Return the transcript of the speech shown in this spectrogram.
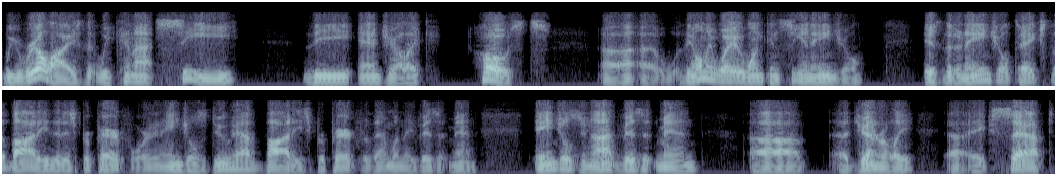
we realize that we cannot see the angelic hosts. Uh, uh, the only way one can see an angel is that an angel takes the body that is prepared for it, and angels do have bodies prepared for them when they visit men. Angels do not visit men uh, uh, generally, uh, except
